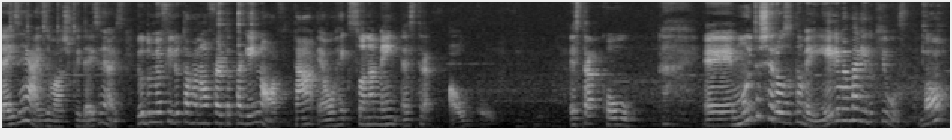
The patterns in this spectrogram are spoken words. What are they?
10 reais, eu acho, foi 10 reais. E o do meu filho tava na oferta, eu paguei 9, tá? É o Rexona Men Extra Álcool. Extra Cool. É muito cheiroso também. Ele e meu marido que usa, tá bom?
